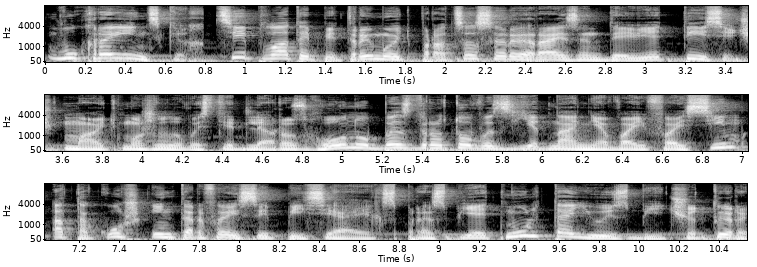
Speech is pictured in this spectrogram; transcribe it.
в українських. Ці плати підтримують процесори Ryzen 9000, мають можливості для розгону, бездротове з'єднання Wi-Fi 7, а також інтерфейси PCI Express 5.0 та USB 4.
